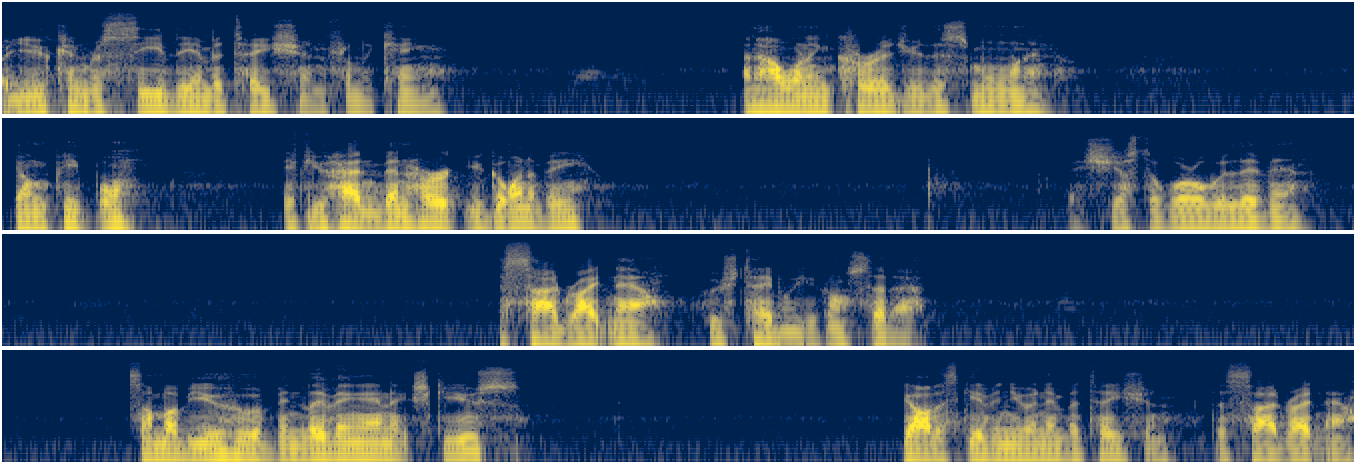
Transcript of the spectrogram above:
Or you can receive the invitation from the King. And I want to encourage you this morning, young people, if you hadn't been hurt, you're going to be. It's just the world we live in. Decide right now whose table you're going to sit at. Some of you who have been living in excuse, God has given you an invitation. Decide right now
